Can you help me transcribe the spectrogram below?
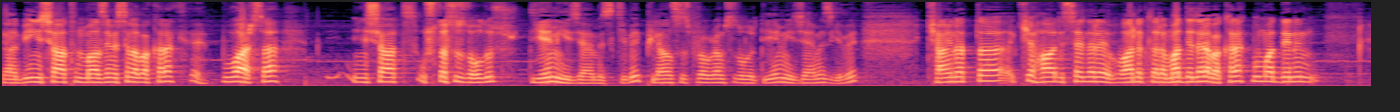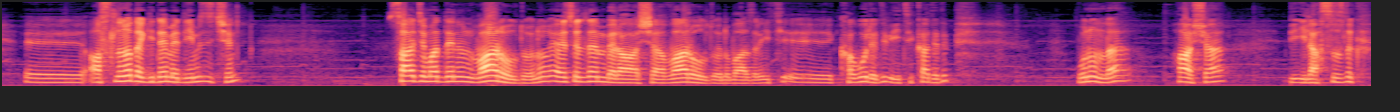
Yani bir inşaatın malzemesine bakarak eh, bu varsa inşaat ustasız da olur diyemeyeceğimiz gibi, plansız programsız olur diyemeyeceğimiz gibi kainattaki hadiselere, varlıklara, maddelere bakarak bu maddenin e, aslına da gidemediğimiz için sadece maddenin var olduğunu, ezelden beri aşağı var olduğunu bazıları iti, e, kabul edip, itikad edip bununla haşa bir ilahsızlık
